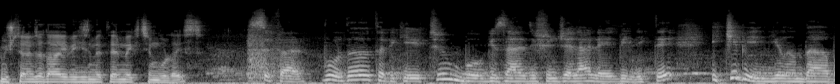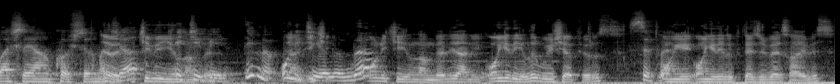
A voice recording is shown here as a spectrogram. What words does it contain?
müşterimize daha iyi bir hizmet vermek için buradayız. Süper. Burada tabii ki tüm bu güzel düşüncelerle birlikte 2000 yılında başlayan koşturmaca. Evet, 2000 yılından 2000, beri. değil mi? 12 Yani iki- yılında. 12 yıldan beri yani 17 yıldır bu işi yapıyoruz. Süper. 17, 17 yıllık tecrübe sahibiz.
